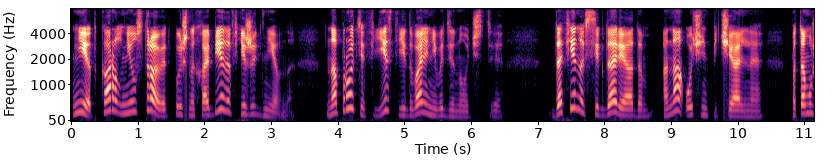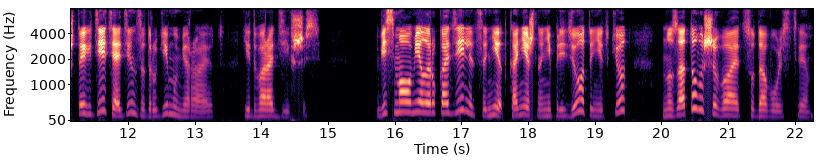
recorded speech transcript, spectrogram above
нет, Карл не устраивает пышных обедов ежедневно. Напротив, ест едва ли не в одиночестве. Дофина всегда рядом, она очень печальная, потому что их дети один за другим умирают, едва родившись. Весьма умелая рукодельница, нет, конечно, не придет и не ткет, но зато вышивает с удовольствием.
